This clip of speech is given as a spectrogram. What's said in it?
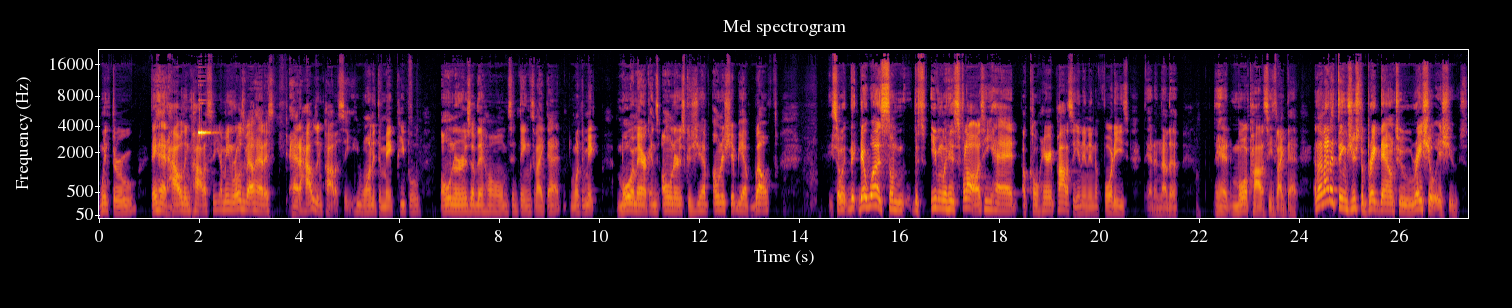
went through, they had housing policy. I mean, Roosevelt had a had a housing policy. He wanted to make people owners of their homes and things like that. He wanted to make more Americans owners because you have ownership, you have wealth. So th- there was some, this, even with his flaws, he had a coherent policy. And then in the 40s, they had another, they had more policies like that. And a lot of things used to break down to racial issues,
